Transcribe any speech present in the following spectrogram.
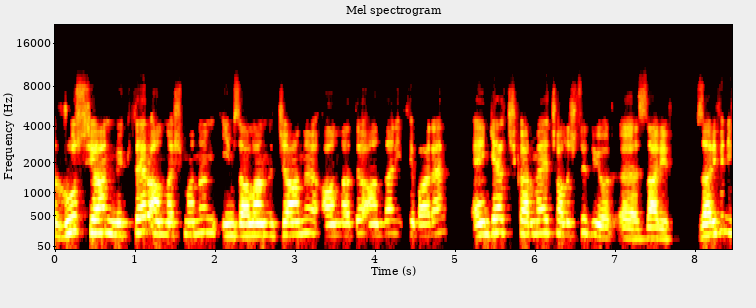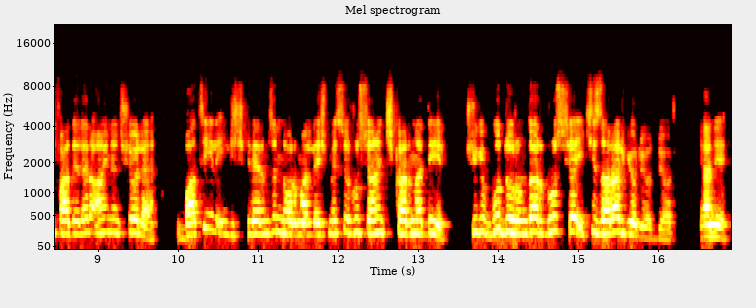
Rusya nükleer anlaşmanın imzalanacağını anladığı andan itibaren engel çıkarmaya çalıştı diyor e, Zarif. Zarif'in ifadeleri aynen şöyle. Batı ile ilişkilerimizin normalleşmesi Rusya'nın çıkarına değil. Çünkü bu durumda Rusya iki zarar görüyor diyor. Yani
